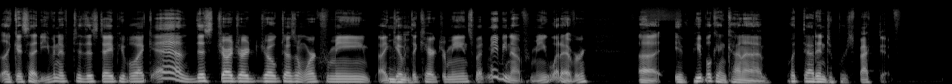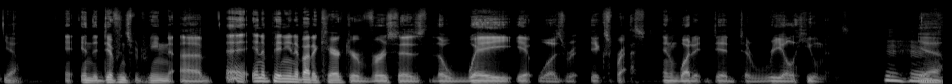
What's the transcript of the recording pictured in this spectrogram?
like i said even if to this day people are like eh this jar jar joke doesn't work for me i get Mhm. what the character means but maybe not for me whatever uh, if people can kind of put that into perspective Yeah. in the difference between uh, eh, an opinion about a character versus the way it was re- expressed and what it did to real humans Mhm. Yeah.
